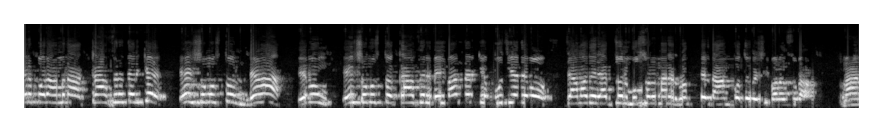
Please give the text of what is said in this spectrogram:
এরপর আমরা কাফেরদেরকে এই সমস্ত নেহা এবং এই সমস্ত কাফের বেমানদেরকে বুঝিয়ে দেব যে আমাদের একজন মুসলমানের রক্তের দাম কত বেশি। বলেন সুবহান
